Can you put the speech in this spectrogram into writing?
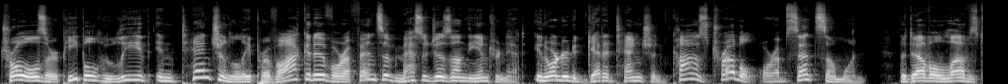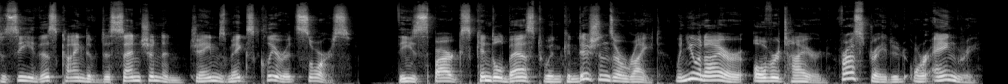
trolls are people who leave intentionally provocative or offensive messages on the internet in order to get attention, cause trouble, or upset someone. The devil loves to see this kind of dissension, and James makes clear its source. These sparks kindle best when conditions are right, when you and I are overtired, frustrated, or angry.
